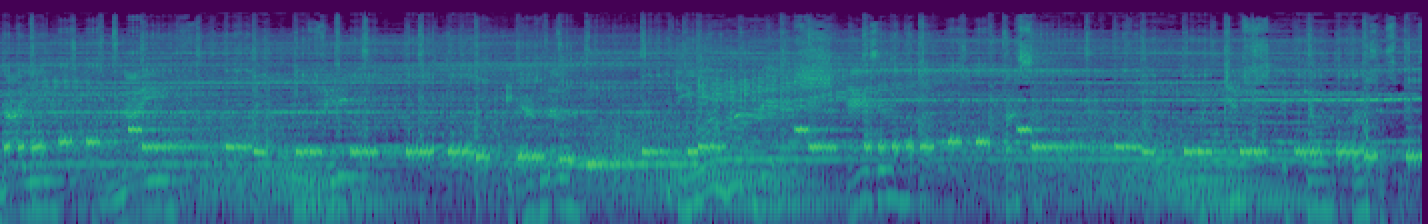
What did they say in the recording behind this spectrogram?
naive, naive. It has no. As a person, just a pure consciousness.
